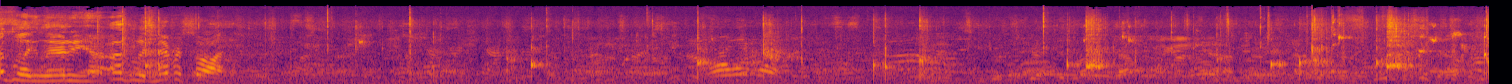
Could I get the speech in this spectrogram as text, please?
Ugly, Lydia. Ugly. Never saw it. More, one more.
